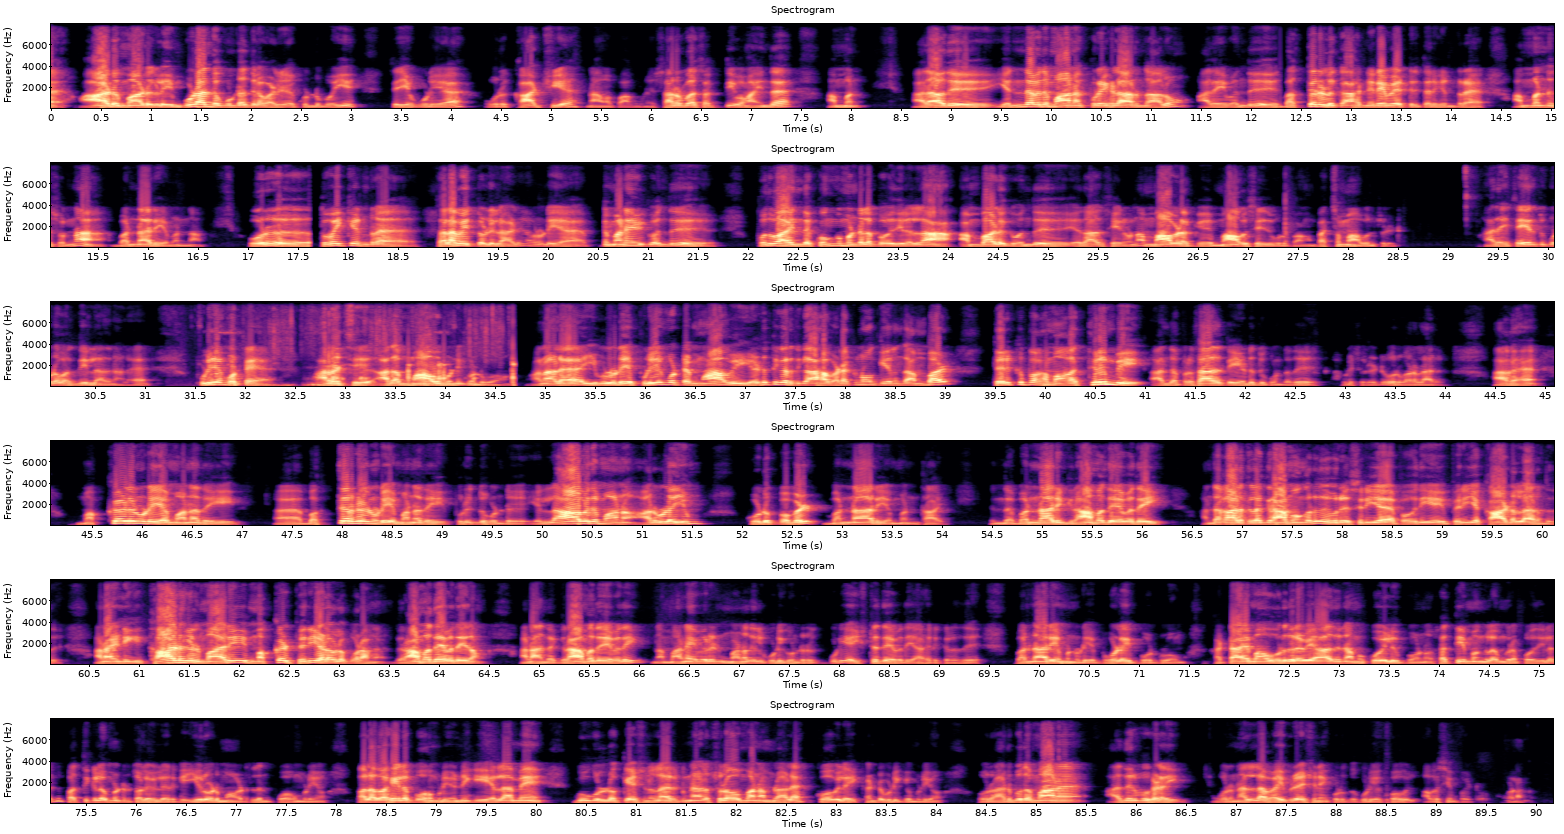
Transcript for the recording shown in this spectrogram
ஆடு மாடுகளையும் கூட அந்த குண்டத்தில் வழி கொண்டு போய் செய்யக்கூடிய ஒரு காட்சியை நாம் பார்க்க முடியும். சர்வ சக்தி வாய்ந்த அம்மன். அதாவது எந்த விதமான குறைகளாக இருந்தாலும் அதை வந்து பக்தர்களுக்காக நிறைவேற்றி தருகின்ற அம்மன்னு சொன்னால் பன்னாரி அம்மன் தான். ஒரு துவைக்கின்ற சலவை தொழிலாளி அவனுடைய மனைவிக்கு வந்து பொதுவாக இந்த கொங்கு மண்டல பகுதியிலெல்லாம் அம்பாளுக்கு வந்து ஏதாவது செய்யணும்னா மாவிளக்கு மாவு செய்து கொடுப்பாங்க. பச்சை மாவுன்னு சொல்லிட்டு. அதை செய்கிறதுக்கு கூட வசதி இல்லாதனால புளியங்கொட்டையை அரைச்சி அதை மாவு பண்ணி கொண்டு போவாங்க அதனால இவளுடைய புளியங்கொட்டை மாவு எடுத்துக்கிறதுக்காக வடக்கு நோக்கி இருந்த அம்பாள் தெற்கு பக்கமாக திரும்பி அந்த பிரசாதத்தை எடுத்துக்கொண்டது அப்படி சொல்லிட்டு ஒரு வரலாறு. ஆக மக்களினுடைய மனதை பக்தர்களினுடைய மனதை புரிந்து கொண்டு எல்லா விதமான அருளையும் கொடுப்பவள் பண்ணாரி அம்மன் தாய். இந்த பண்ணாரி கிராம தேவதை அந்த காலத்தில் கிராமங்கிறது ஒரு சிறிய பகுதி பெரிய காடெல்லாம் இருந்தது. ஆனால் இன்னைக்கு காடுகள் மாதிரி மக்கள் பெரிய அளவில் போகிறாங்க கிராம தேவதை தான். ஆனால் அந்த கிராம தேவதை நம் அனைவரின் மனதில் குடிகொண்டிருக்கக்கூடிய இஷ்ட தேவதையாக இருக்கிறது. பண்ணாரி அம்மனுடைய புகழை போற்றுவோம். கட்டாயமாக ஒரு தடவையாவது நம்ம கோயிலுக்கு போகணும். சத்தியமங்கலம்ங்கிற பகுதியிலேருந்து பத்து கிலோமீட்டர் தொலைவில் இருக்குது ஈரோடு மாவட்டத்துலேருந்து போக முடியும். பல வகையில் போக முடியும். இன்றைக்கி எல்லாமே கூகுள் லொக்கேஷன் எல்லாம் இருக்குனால சுலபமாக நம்மளால் கோவிலை கண்டுபிடிக்க முடியும். ஒரு அற்புதமான அதிர்வுகளை ஒரு நல்ல வைப்ரேஷனை கொடுக்கக்கூடிய கோவில் அவசியம் போயிட்டு வரும். வணக்கம்.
